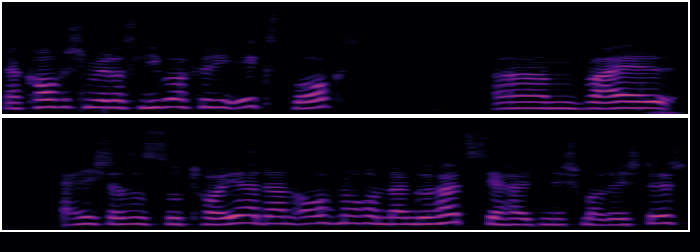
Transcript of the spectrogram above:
Da kaufe ich mir das lieber für die Xbox, ähm, weil ehrlich, das ist so teuer dann auch noch und dann gehört es dir halt nicht mal richtig.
